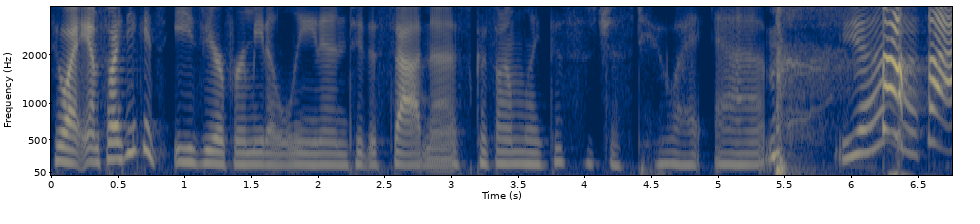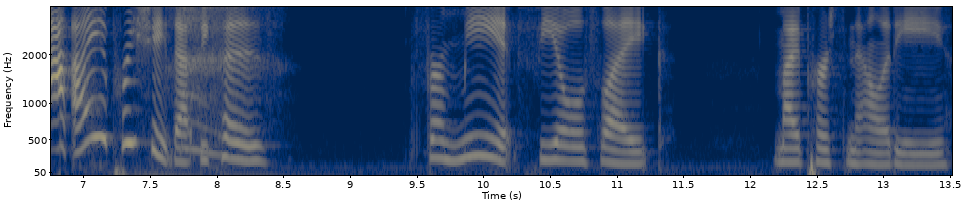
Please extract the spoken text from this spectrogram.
who I am. So I think it's easier for me to lean into the sadness because I'm like, this is just who I am. Yeah, I appreciate that because for me, it feels like my personality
